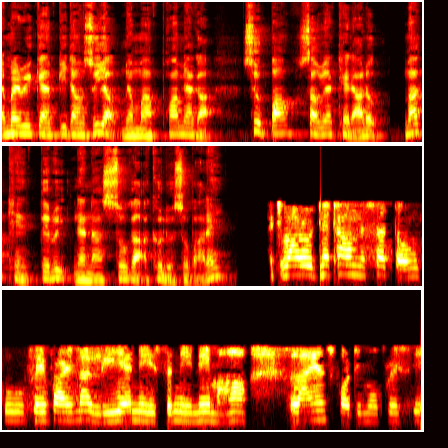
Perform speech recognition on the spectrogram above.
အမေရိကန်ပြည်ထောင်စုရောက်မြန်မာဖွားများကစုပေါင်းဆောင်ရွက်ခဲ့တာလို့မခင်သီရိနန္နာဆိုးကအခုလိုဆိုပါတယ် ကျမတို့2023ခု ဖေဖော်ဝါရီလ4ရက်နေ့ စနေနေ့မှာ Alliance for Democracy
